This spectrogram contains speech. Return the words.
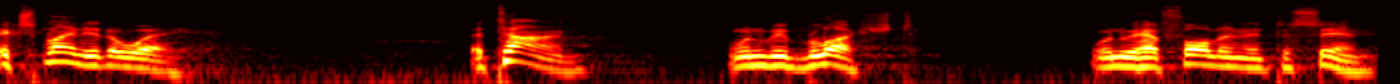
explain it away. A time when we blushed when we have fallen into sin.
